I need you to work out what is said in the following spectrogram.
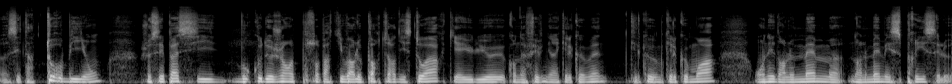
Euh, c'est un tourbillon. Je ne sais pas si beaucoup de gens sont partis voir le porteur d'histoire qui a eu lieu, qu'on a fait venir il y a quelques, quelques, quelques mois. On est dans le même, dans le même esprit. C'est le,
